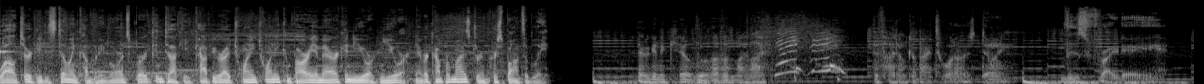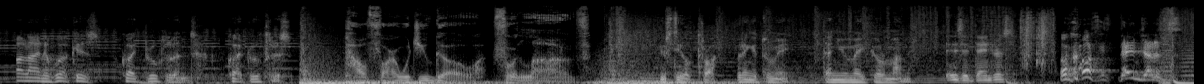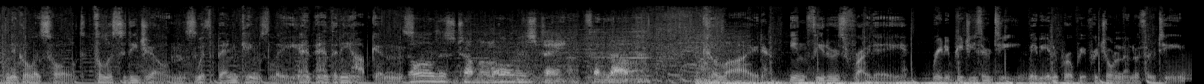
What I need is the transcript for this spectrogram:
Wild Turkey Distilling Company, Lawrenceburg, Kentucky. Copyright 2020, Campari American, New York, New York. Never compromise, drink responsibly. They're gonna kill the love of my life. If I don't go back to what I was doing. This Friday, Our line of work is quite brutal and quite ruthless. how far would you go for love? You steal truck, bring it to me. Then you make your money. Is it dangerous? Of course it's dangerous. Nicholas Hoult, Felicity Jones, with Ben Kingsley and Anthony Hopkins. All this trouble, all this pain for love. Collide in theaters Friday. Rated PG 13, may be inappropriate for children under 13.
